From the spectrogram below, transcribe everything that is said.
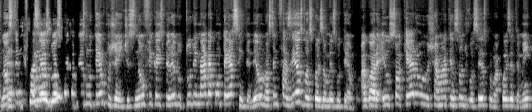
Nós é, temos que fazer as duas coisas ao mesmo tempo, gente, senão fica esperando tudo e nada acontece, entendeu? Nós temos que fazer as duas coisas ao mesmo tempo. Agora, eu só quero chamar a atenção de vocês para uma coisa também.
